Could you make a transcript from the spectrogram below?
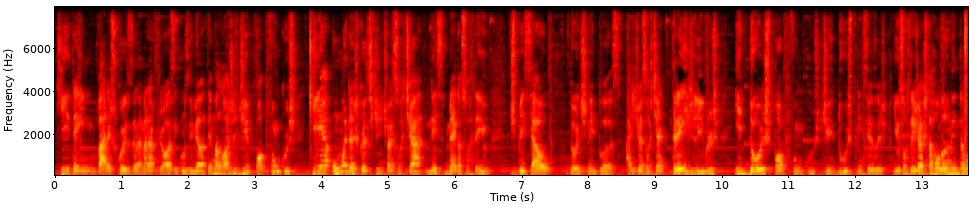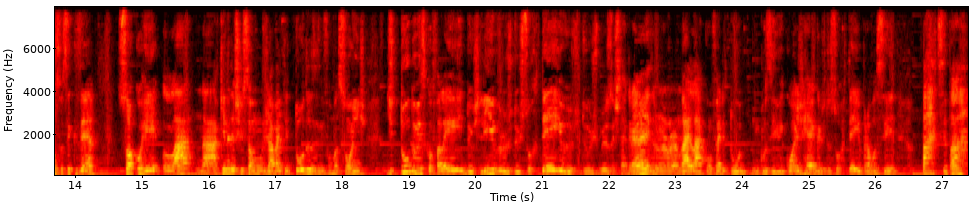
que tem várias coisas, ela é maravilhosa. Inclusive, ela tem uma loja de Pop Funkos, que é uma das coisas que a gente vai sortear nesse mega sorteio especial do Disney Plus. A gente vai sortear três livros e dois Pop Funkos de duas princesas. E o sorteio já está rolando, então se você quiser, só correr lá, na, aqui na descrição já vai ter todas as informações de tudo isso que eu falei, dos livros, dos sorteios, dos meus Instagrams, vai lá, confere tudo, inclusive com as regras do sorteio pra você participar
